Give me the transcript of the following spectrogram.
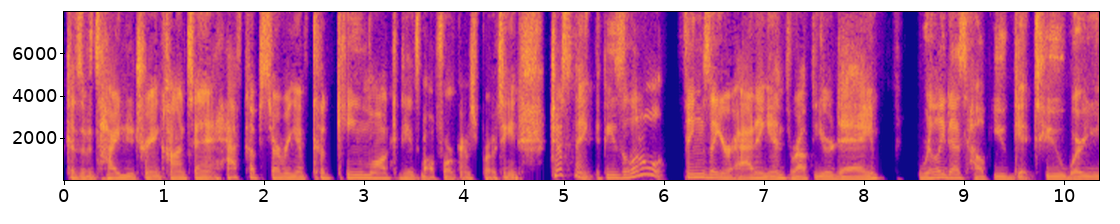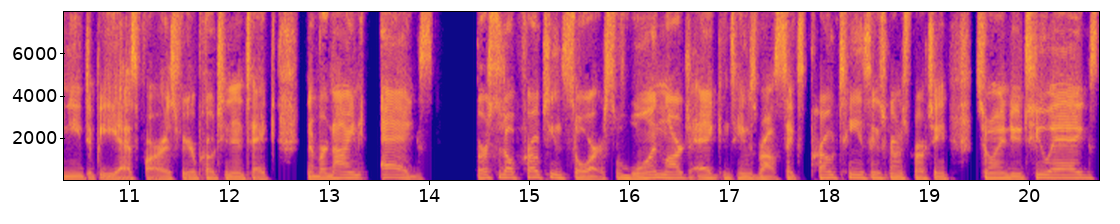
because of its high nutrient content. Half cup serving of cooked quinoa contains about four grams protein. Just think these little things that you're adding in throughout your day really does help you get to where you need to be as far as for your protein intake. Number nine, eggs. Versatile protein source. One large egg contains about six protein, six grams protein. So I do two eggs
